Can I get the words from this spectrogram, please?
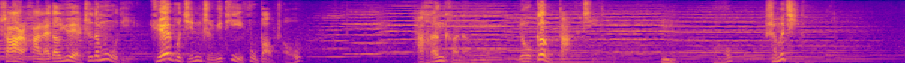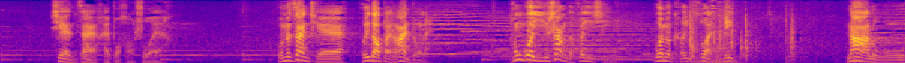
沙尔汗来到月支的目的，绝不仅止于替父报仇。他很可能有更大的企图。嗯，哦，什么企图？现在还不好说呀。我们暂且回到本案中来。通过以上的分析，我们可以断定，纳鲁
